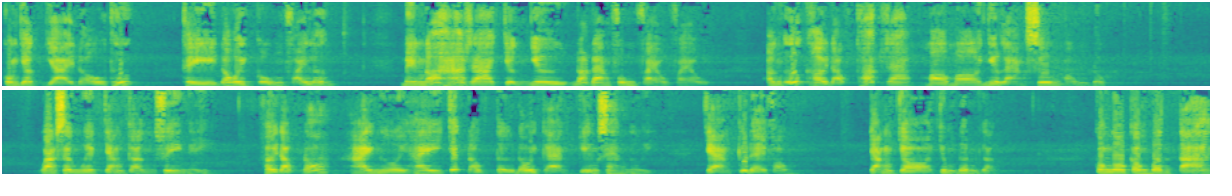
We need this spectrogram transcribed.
con vật dài độ thước thì đôi cũng phải lớn. Miệng nó há ra chừng như nó đang phun phèo phèo, ẩn ướt hơi độc thoát ra mờ mờ như làn xương mỏng đục. Hoàng Sơn Nguyệt chẳng cần suy nghĩ, Hơi độc đó hại người hay chất độc từ đôi càng chuyển sang người. Chàng cứ đề phòng, chẳng cho chúng đến gần. Con ngô công bên tả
